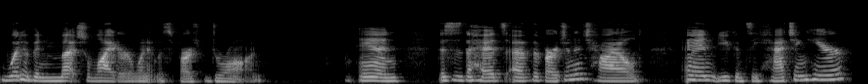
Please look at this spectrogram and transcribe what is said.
would have been much lighter when it was first drawn. And this is the heads of the Virgin and Child, and you can see hatching here.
